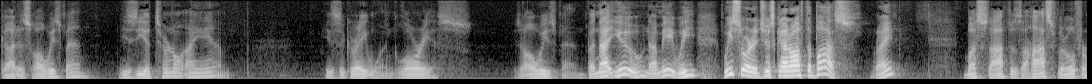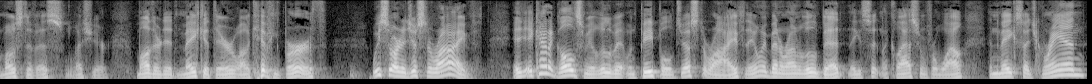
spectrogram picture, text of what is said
God has always been. He's the eternal I am. He's the great one, glorious. Always been. But not you, not me. We, we sort of just got off the bus, right? Bus stop is a hospital for most of us, unless your mother didn't make it there while giving birth. We sort of just arrived. It, it kind of gulls me a little bit when people just arrive. They've only been around a little bit. They can sit in the classroom for a while and they make such grand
